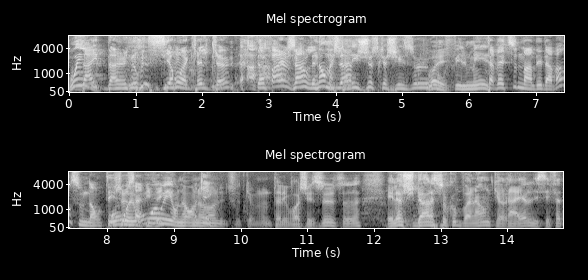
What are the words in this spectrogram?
Oui. d'être dans une audition à quelqu'un, de faire genre le Non, mais je suis allé jusque chez eux Oui. pour filmer. T'avais-tu demandé d'avance ou non? T'es Oui, juste oui, arrivé? Oui, oui, on a, on OK. a, on est allé voir chez eux, ça. Et là, je suis dans la soucoupe volante que Raël, il s'est fait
